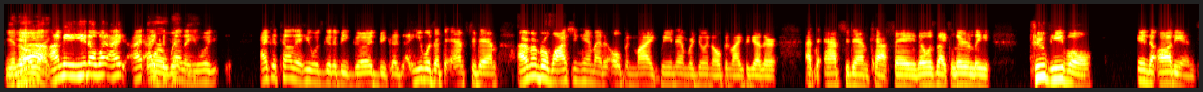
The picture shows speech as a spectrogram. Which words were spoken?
You know, yeah, like I mean, you know what? I I, I could tell that he was. I could tell that he was gonna be good because he was at the Amsterdam. I remember watching him at an open mic. Me and him were doing an open mic together at the Amsterdam Cafe. There was like literally two people in the audience,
